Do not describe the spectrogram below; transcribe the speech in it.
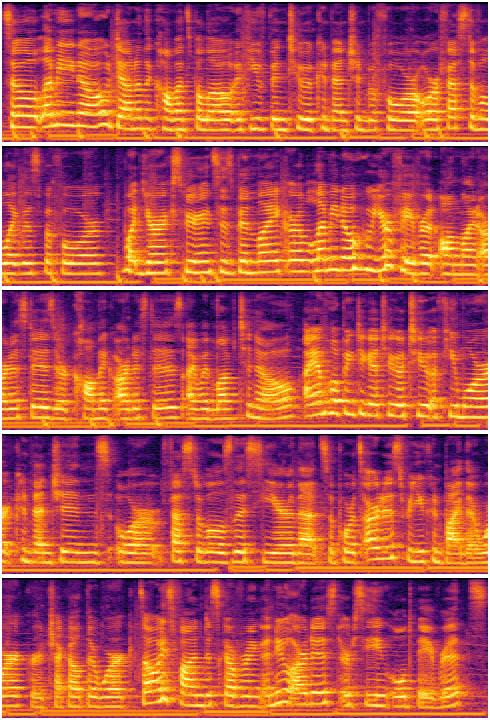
So let me know down in the comments below if you've been to a convention before or a festival like this before, what your experience has been like, or let me know who your favorite online artist is or comic artist is. I would love to know. I am hoping to get to go to a few more conventions or festivals this year that supports artists where you can buy their work work or check out their work. It's always fun discovering a new artist or seeing old favorites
